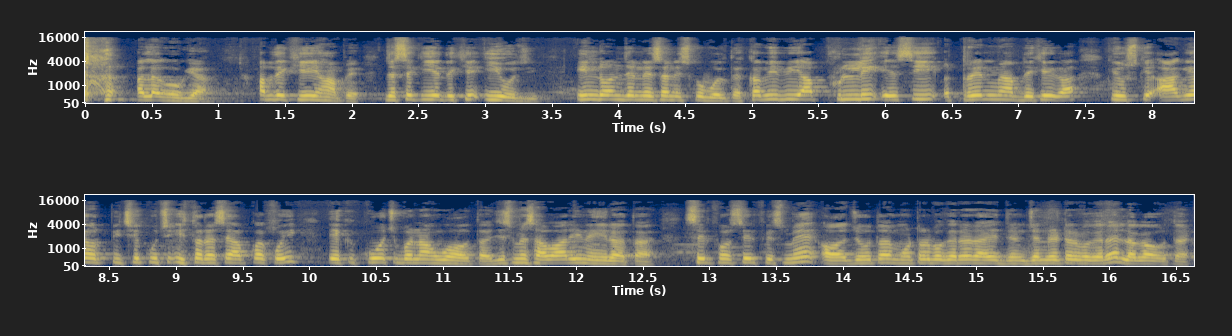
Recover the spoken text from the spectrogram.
अलग हो गया। अब देखिए यहाँ पे, जैसे कि ये देखिए ईओजी इंडोन जनरेशन इसको बोलते हैं। कभी भी आप फुल्ली एसी ट्रेन में आप देखेगा कि उसके आगे और पीछे कुछ इस तरह से आपका कोई एक कोच बना हुआ होता है, जिसमें सवारी नहीं रहता है। सिर्फ़ और सिर्फ़ इसमें जो होता है मोटर वगैरह जनरेटर वगैरह लगा होता है।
